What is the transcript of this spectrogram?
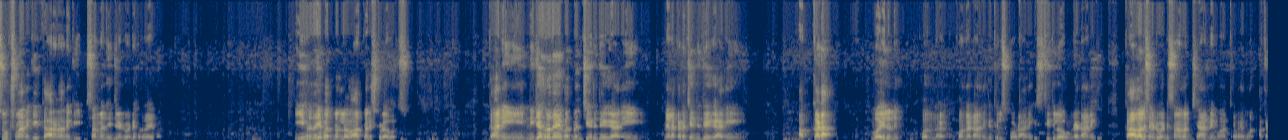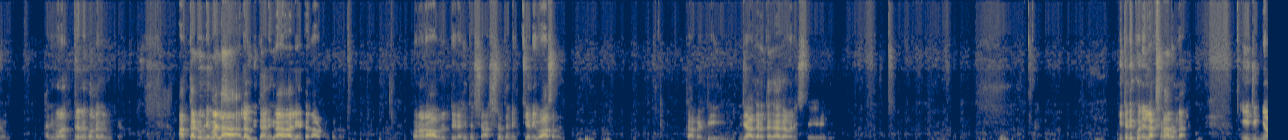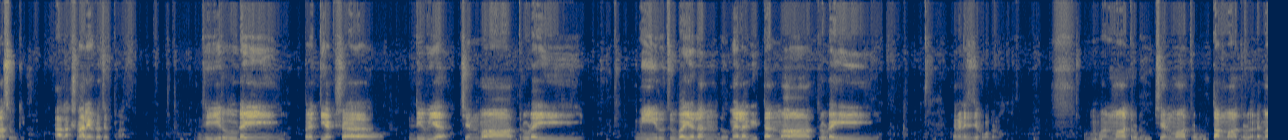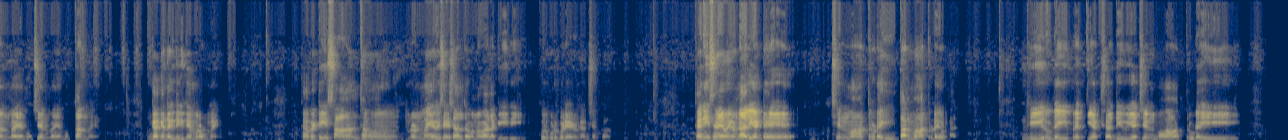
సూక్ష్మానికి కారణానికి సంబంధించినటువంటి హృదయ పద్మం. ఈ హృదయ పద్మంలో ఆత్మనిష్ఠుడు అవ్వచ్చు. కానీ నిజ హృదయ పద్మం చేరితే గాని నిలకడ చెందితే గాని అక్కడ బయలుని పొంద పొందటానికి తెలుసుకోవడానికి స్థితిలో ఉండటానికి కావలసినటువంటి సామర్థ్యాన్ని మాత్రమే అక్కడ ఉంది. అది మాత్రమే పొందగలుగుతాడు అక్కడుండి మళ్ళా లౌకికానికి రావాలి అంటే రావటం కుదరదు. పునరావృత్తి రహిత శాశ్వత నిత్య నివాసం అది కాబట్టి జాగ్రత్తగా గమనిస్తే ఇతడికి కొన్ని లక్షణాలు ఉండాలి. ఈ జిజ్ఞాసుకి ఆ లక్షణాలు ఏమిటో చెప్తున్నారు. ధీరుడై ప్రత్యక్ష దివ్య చిన్మాతృడై మీరు చుబయలందు మెలగి తన్మాతృడై నిజం చెప్పుకుంటున్నాం. మన్మాత్రుడు చిన్మాత్రుడు తన్మాత్రుడు. అంటే మన్మయము చెన్మయము తన్మయం ఇంకా కిందకి దిగితే మృణ్మయం. కాబట్టి శాంతం మృణ్మయ విశేషాలతో ఉన్న వాళ్ళకి ఇది కొరుకుడు పడేటువంటి అంశం కాదు. కనీసం ఏమై ఉండాలి అంటే చిన్మాత్రుడై తన్మాత్రుడై ఉండాలి. ధీరుడై ప్రత్యక్ష దివ్య జన్మాతృడై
